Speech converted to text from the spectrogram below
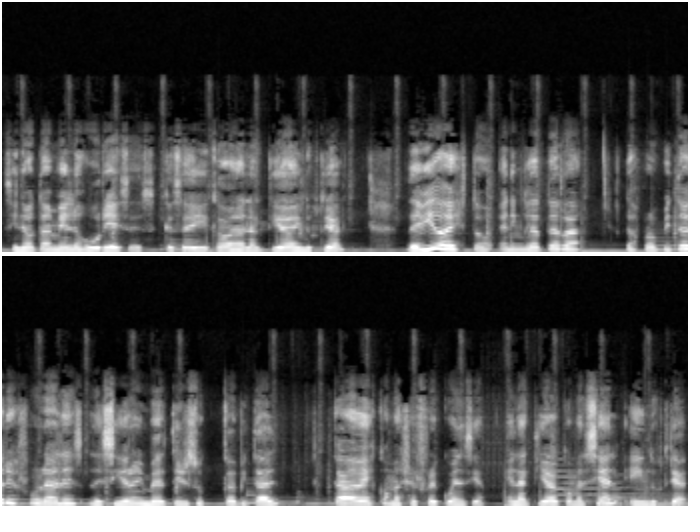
sino también los burgueses que se dedicaban a la actividad industrial. Debido a esto, en Inglaterra los propietarios rurales decidieron invertir su capital cada vez con mayor frecuencia en la actividad comercial e industrial.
